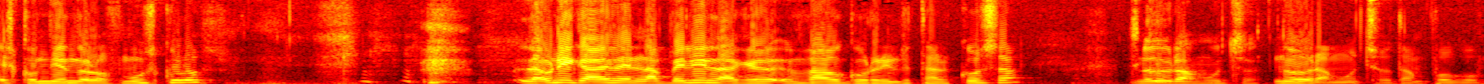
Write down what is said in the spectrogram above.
escondiendo los músculos. la única vez en la peli en la que va a ocurrir tal cosa. No dura mucho. No dura mucho tampoco,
